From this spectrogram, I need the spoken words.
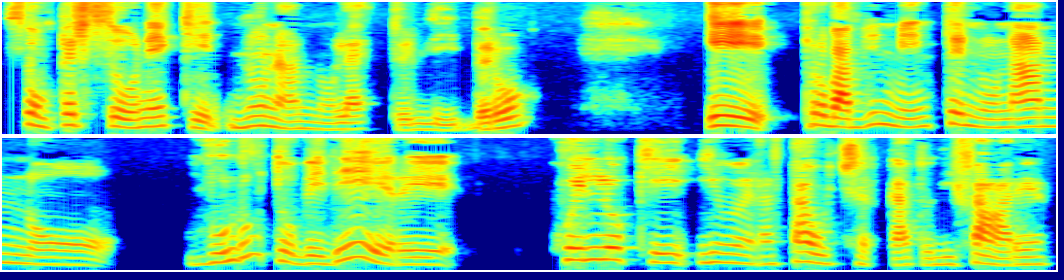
sono persone che non hanno letto il libro e probabilmente non hanno voluto vedere quello che io in realtà ho cercato di fare.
